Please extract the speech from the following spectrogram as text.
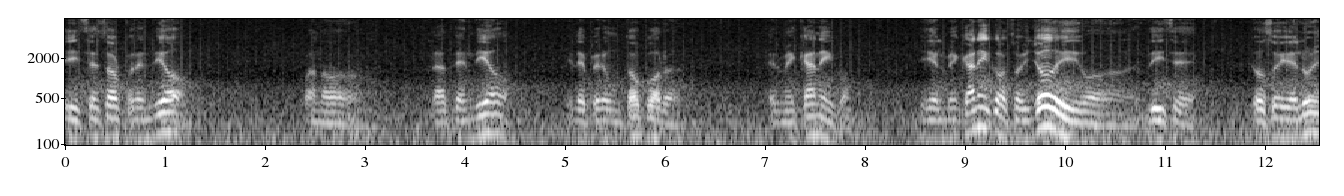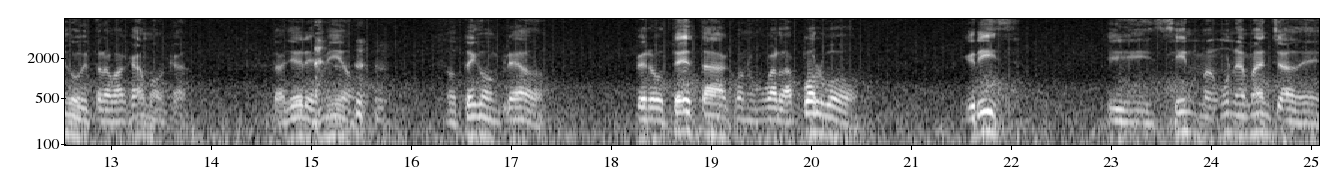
y se sorprendió cuando la atendió y le preguntó por el mecánico. Y el mecánico soy yo, digo, dice, yo soy el único que trabajamos acá. El taller es mío, no tengo empleado. Pero usted está con un guardapolvo gris y sin una mancha de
